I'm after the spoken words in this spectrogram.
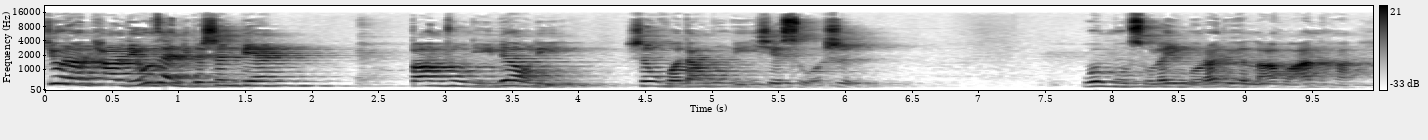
就让他留在你的身边，帮助你料理生活当中的一些琐事。温姆苏雷姆拉对拉胡安哈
